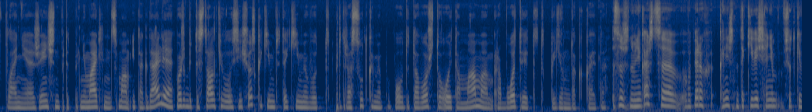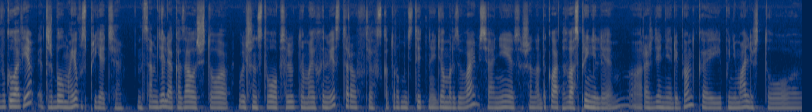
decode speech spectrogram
в плане женщин, предпринимательниц, мам и так далее. Может быть, ты сталкивалась еще с какими-то такими вот предрассудками по поводу того, что, ой, там мама работает, ерунда какая-то. Слушай, ну мне кажется, во-первых, конечно, такие вещи, они все-таки в голове. Это же было мое восприятие. На самом деле оказалось, что большинство абсолютно моих инвесторов, тех, с которыми мы действительно идем и развиваемся, они совершенно адекватно восприняли а, рождение ребенка и понимали, что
